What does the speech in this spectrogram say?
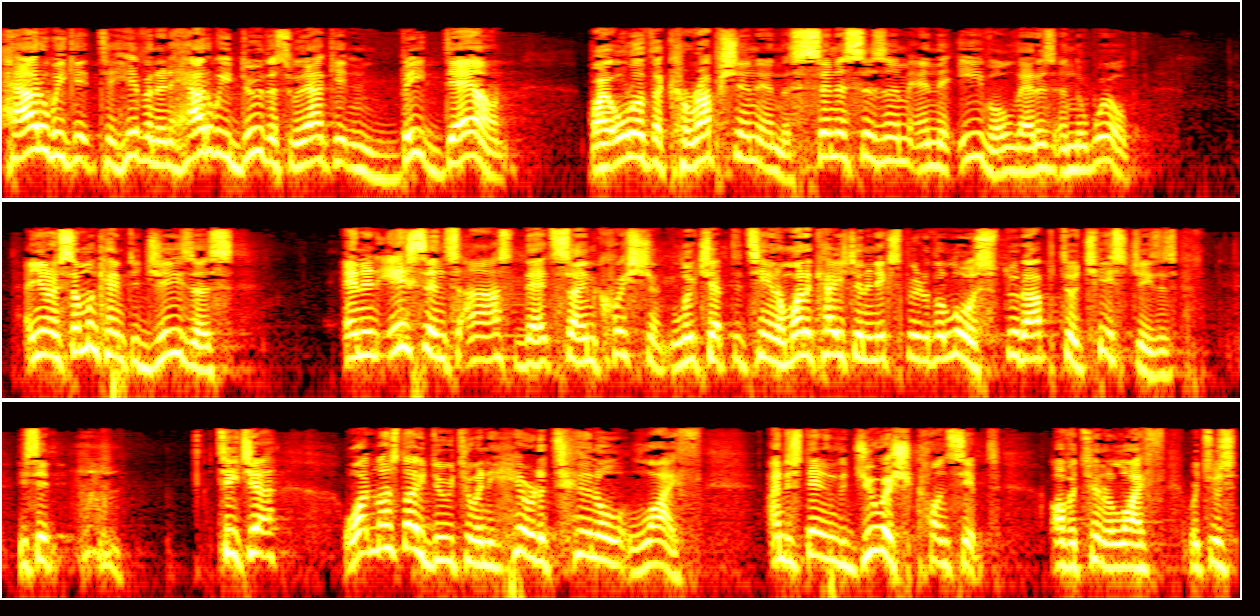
how do we get to heaven? And how do we do this without getting beat down by all of the corruption and the cynicism and the evil that is in the world? And you know, someone came to Jesus and in essence asked that same question. Luke chapter 10. On one occasion, an expert of the law stood up to test Jesus. He said, Teacher, what must I do to inherit eternal life? Understanding the Jewish concept of eternal life, which was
